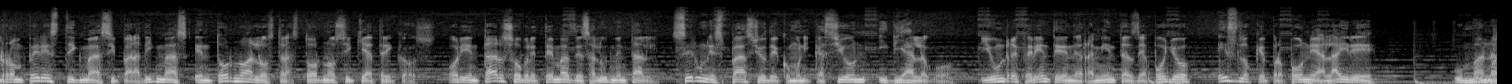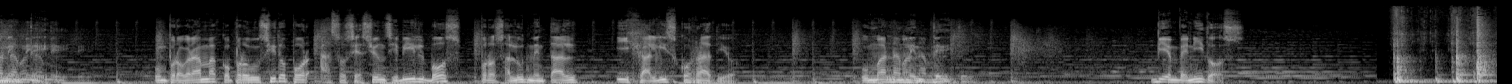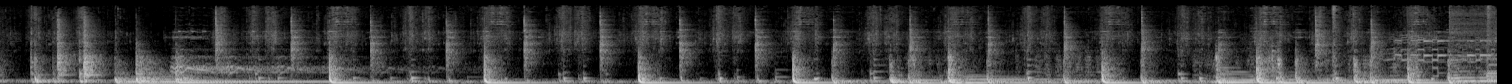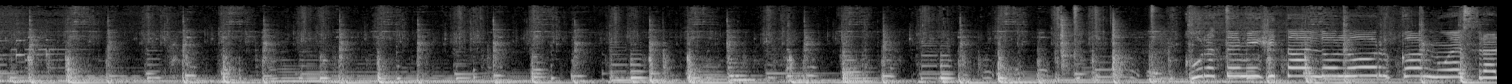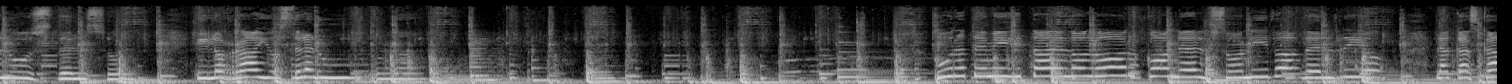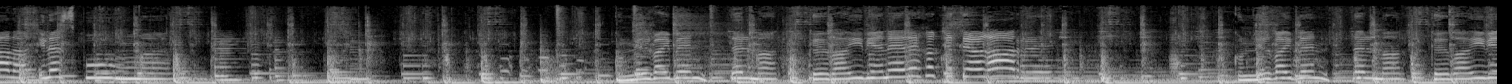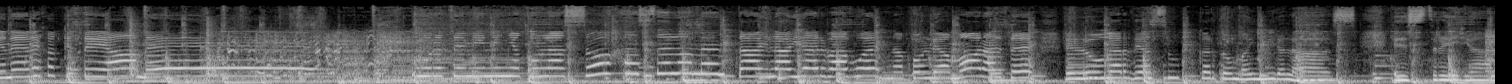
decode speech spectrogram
Romper estigmas y paradigmas en torno a los trastornos psiquiátricos. Orientar sobre temas de salud mental. Ser un espacio de comunicación y diálogo. Y un referente en herramientas de apoyo es lo que propone al aire Humanamente. Un programa coproducido por Asociación Civil Voz Pro Salud Mental y Jalisco Radio. Humanamente. Bienvenidos. estrellas.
